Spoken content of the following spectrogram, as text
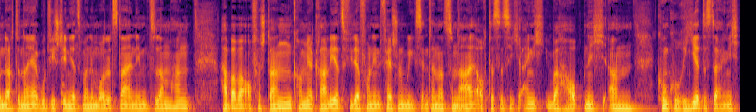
und dachte, naja gut, wie stehen jetzt meine Models da in dem Zusammenhang? Habe aber auch verstanden, komme ja gerade jetzt wieder von den Fashion Weeks international, auch dass es sich eigentlich überhaupt nicht ähm, konkurriert, dass da eigentlich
